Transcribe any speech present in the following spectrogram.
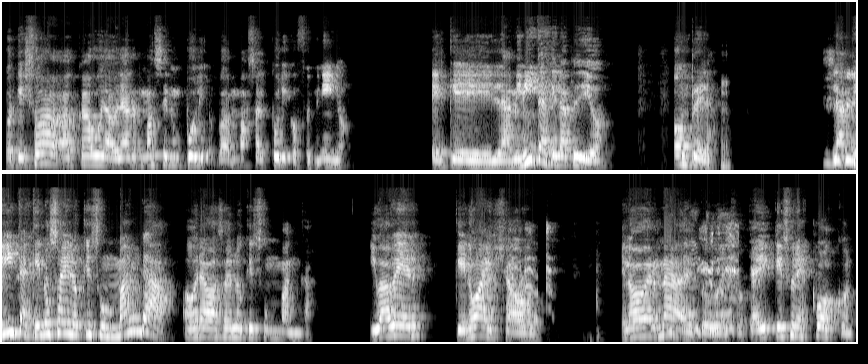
porque yo acá voy a hablar más en un público, más al público femenino, el que la minita que la pidió, cómprela. La pibita que no sabe lo que es un manga, ahora va a saber lo que es un manga. Y va a ver que no hay yaoi, que no va a haber nada de todo eso, que, hay, que es un Spokon.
